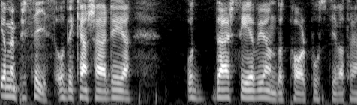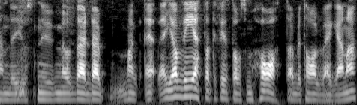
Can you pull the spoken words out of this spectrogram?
Ja men precis och det kanske är det och där ser vi ju ändå ett par positiva trender just nu. Med, där, där man, eh, jag vet att det finns de som hatar betalväggarna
